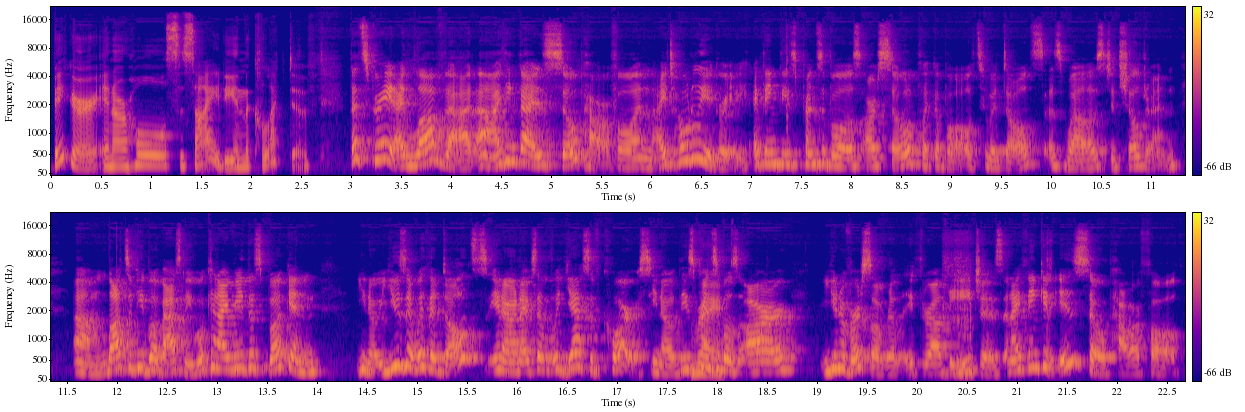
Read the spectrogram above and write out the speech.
bigger in our whole society in the collective? That's great. I love that. Uh, I think that is so powerful. And I totally agree. I think these principles are so applicable to adults as well as to children. Um, lots of people have asked me, well, can I read this book and you know use it with adults you know and i've said well yes of course you know these right. principles are universal really throughout the ages. And i think it is so powerful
